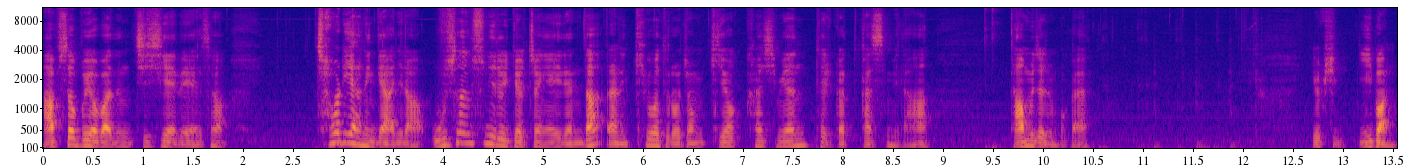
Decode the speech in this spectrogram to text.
앞서 부여받은 지시에 대해서 처리하는 게 아니라 우선순위를 결정해야 된다라는 키워드로 좀 기억하시면 될 것 같습니다. 다음 문제 좀 볼까요? 62번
